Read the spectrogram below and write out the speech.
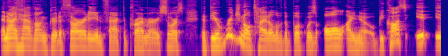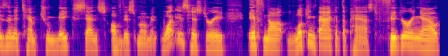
And I have on good authority, in fact, a primary source, that the original title of the book was All I Know, because it is an attempt to make sense of this moment. What is history if not looking back at the past, figuring out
